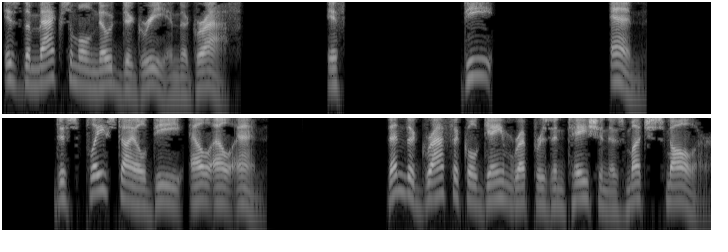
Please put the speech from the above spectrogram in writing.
is the maximal node degree in the graph. If d n display style d lln then the graphical game representation is much smaller.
